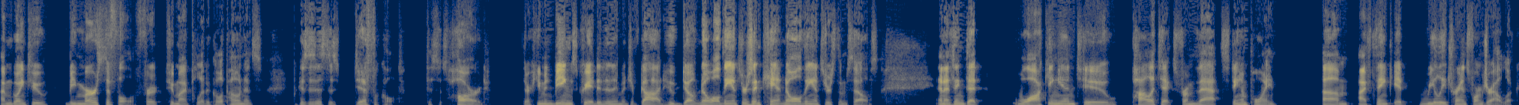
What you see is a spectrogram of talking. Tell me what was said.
I'm going to be merciful for to my political opponents because this is difficult. This is hard. They're human beings created in the image of God who don't know all the answers and can't know all the answers themselves. And I think that walking into politics from that standpoint, um, I think it really transforms your outlook.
